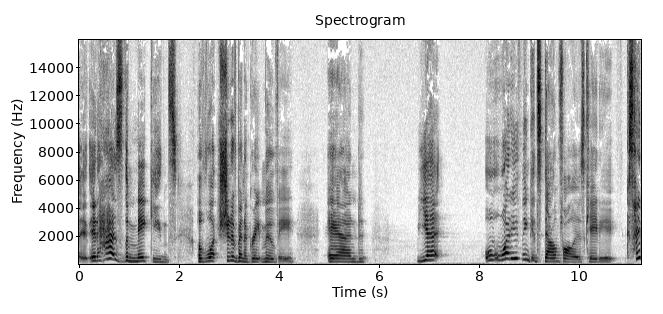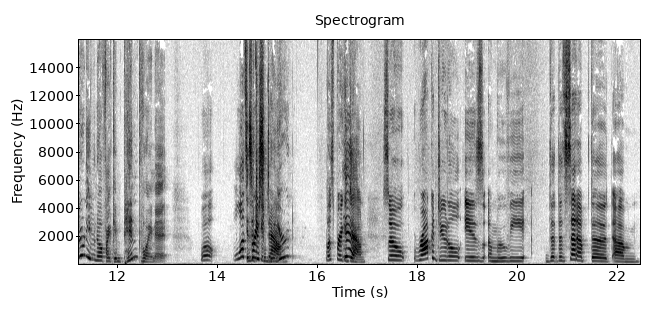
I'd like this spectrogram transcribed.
it, it has the makings of what should have been a great movie, and yet, what do you think its downfall is, Katie? Because I don't even know if I can pinpoint it. Well, let's Is it break just it down. weird? Let's break it down. So, Rockadoodle is a movie that the setup, the um,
